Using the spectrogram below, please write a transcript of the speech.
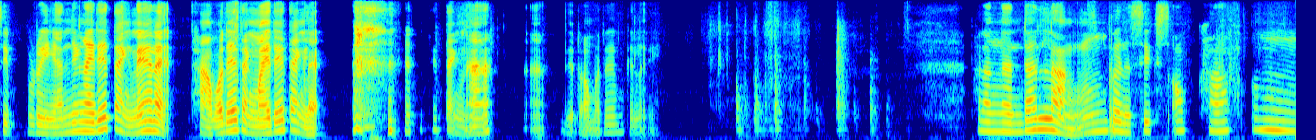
สิบเหรียญยังไงได้แต่งแน่แหละ ถามว่าได้แต่งไหมได้แต่งแหละ ได้แต่งนะอะเดี๋ยวเรามาเริ่มกันเลย พลังงานด้านหลังเป็น six of cups อืม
